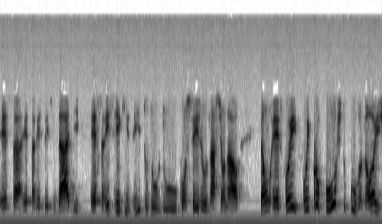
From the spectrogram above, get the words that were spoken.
essa, essa necessidade, essa, esse requisito do, do Conselho Nacional. Então, é, foi, foi proposto por nós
